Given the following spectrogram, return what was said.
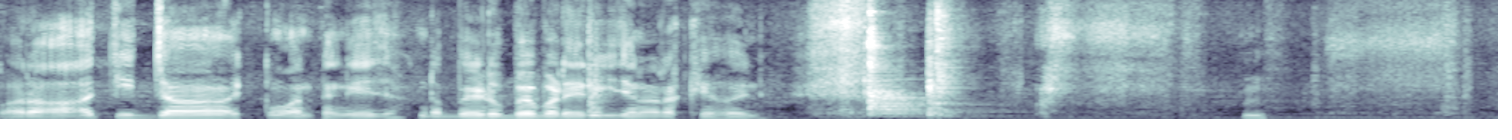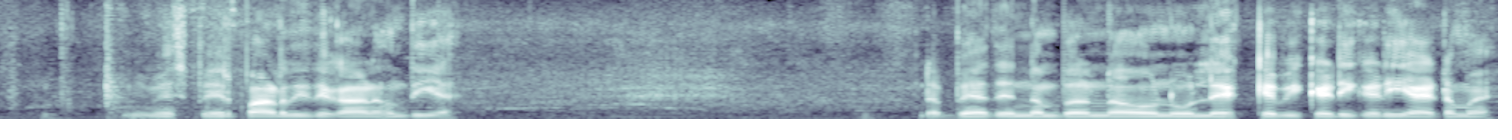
ਪਰ ਆ ਚੀਜ਼ਾਂ ਇੱਕ ਮੰਨਗੇ ਜ ਡੱਬੇ ਡੁੱਬੇ ਬੜੇ ਰੀਝ ਨਾਲ ਰੱਖੇ ਹੋਏ ਨੇ। ਜਿਵੇਂ ਸਪੇਅਰ ਪਾਰਟ ਦੀ ਦੁਕਾਨ ਹੁੰਦੀ ਹੈ। ਡੱਬਿਆਂ ਤੇ ਨੰਬਰ 9 ਨੂੰ ਲਿਖ ਕੇ ਵੀ ਕਿਹੜੀ ਕਿਹੜੀ ਆਈਟਮ ਹੈ।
